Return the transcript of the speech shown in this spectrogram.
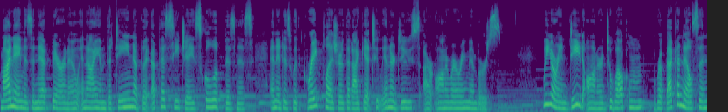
My name is Annette Barano, and I am the Dean of the FSCJ School of Business, and it is with great pleasure that I get to introduce our honorary members. We are indeed honored to welcome Rebecca Nelson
